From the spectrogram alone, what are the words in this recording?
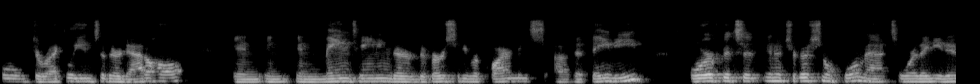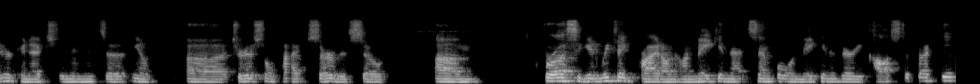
pull directly into their data hall and in, in maintaining their diversity requirements uh, that they need, or if it's a, in a traditional format to where they need interconnection and it's a you know uh, traditional type service. So um, for us, again, we take pride on, on making that simple and making it very cost effective.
